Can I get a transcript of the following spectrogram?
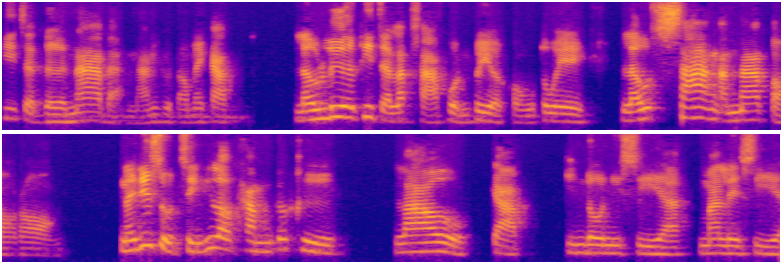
ที่จะเดินหน้าแบบนั้นถูกต้องไหมครับ แล้วเลือกที่จะรักษาผลประโยชน์ของตัวเอง แล้วสร้างอำนาจต่อรอง ในที่สุดสิ่งที่เราทำก็คือ เรากับอินโดนีเซีย มาเลเซีย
